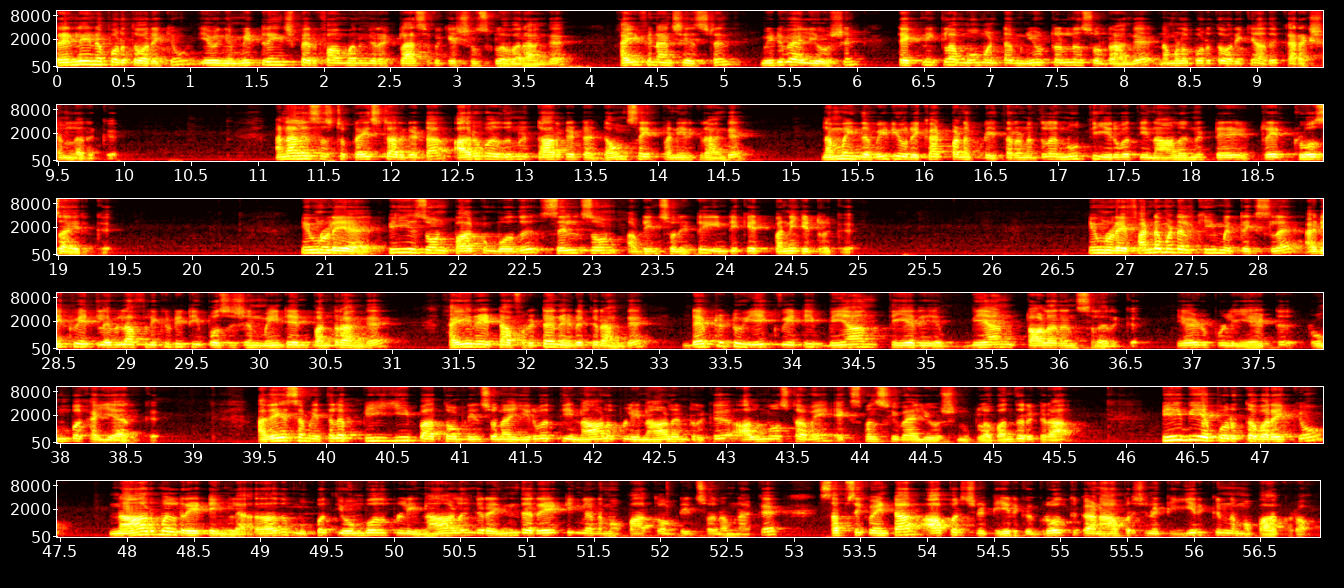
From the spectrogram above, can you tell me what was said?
ட்ரெண்ட்லைனை பொறுத்த வரைக்கும் இவங்க மிட் ரேஞ்ச் பெர்ஃபார்மருங்கிற கிளாசிஃபிகேஷன்ஸ்குள்ளே வராங்க high financial strength mid valuation டெக்னிக்கலாக மூமெண்டம் நியூட்ரல்னு சொல்கிறாங்க நம்மளை பொறுத்த வரைக்கும் அது கரெக்ஷனில் இருக்குது அனாலிசிஸ்ட் ப்ரைஸ் டார்கெட்டாக அறுபதுன்னு டார்கெட்டை டவுன் சைட் பண்ணியிருக்கிறாங்க. நம்ம இந்த வீடியோ ரெக்கார்ட் பண்ணக்கூடிய தருணத்தில் நூற்றி இருபத்தி நாலுன்னு ட்ரேட் க்ளோஸ் ஆயிருக்கு. இவனுடைய பிஇ ஜோன் பார்க்கும்போது செல் ஜோன் அப்படின்னு சொல்லிட்டு இண்டிகேட் பண்ணிக்கிட்டு இருக்கு. இவங்களுடைய fundamental key மெட்ரிக்ஸில் adequate level of liquidity position maintain பண்ணுறாங்க ஹை ரேட் ஆஃப் ரிட்டர்ன் எடுக்கிறாங்க. டெப்ட் to equity beyond theory beyond டாலரன்ஸில் இருக்குது ஏழு புள்ளி எட்டு ரொம்ப ஹையாக இருக்குது அதே சமயத்தில் பிஇ பார்த்தோம் அப்படின்னு சொன்னால் இருபத்தி நாலு புள்ளி நாலுன்னு இருக்கு. ஆல்மோஸ்ட் அவன் எக்ஸ்பென்சிவ் வேல்யூஷனுக்குள்ளே வந்திருக்கிறான். பிபிஐ பொறுத்த வரைக்கும் நார்மல் ரேட்டிங்ல அதாவது முப்பத்தி ஒன்பது புள்ளி நாலுங்கிற இந்த ரேட்டிங்ல நம்ம பார்த்தோம் அப்படின்னு சொன்னோம்னாக்க சப்சிக்வெண்டா ஆப்பர்ச்சுனிட்டி இருக்கு குரோத்துக்கான ஆப்பர்ச்சுனிட்டி இருக்குன்னு நம்ம பார்க்குறோம்.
